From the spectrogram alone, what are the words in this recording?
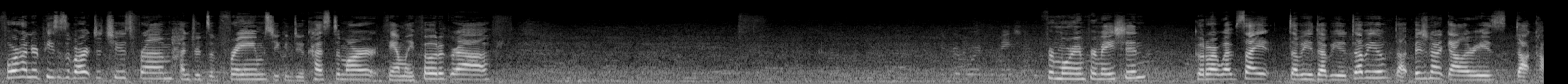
400 pieces of art to choose from, hundreds of frames. You can do custom art, family photograph. For more information. Go to our website www.visionartgalleries.com.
